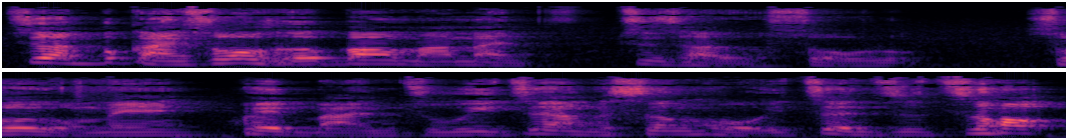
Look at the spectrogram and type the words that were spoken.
虽然不敢说荷包满满，至少有收入，所以我们会满足于这样的生活一阵子之后，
